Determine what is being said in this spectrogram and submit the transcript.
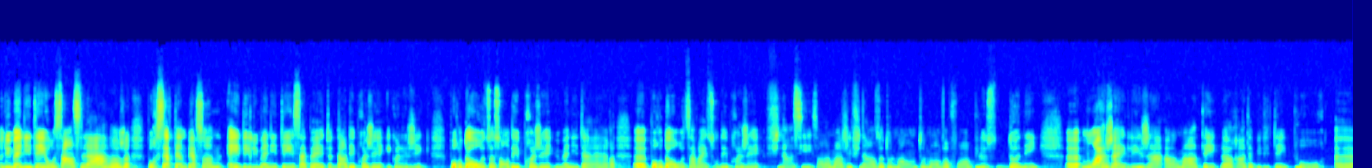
L'humanité au sens large, pour certaines personnes, aider l'humanité, ça peut être dans des projets écologiques. Pour d'autres, ce sont des projets humanitaires. Euh, pour d'autres, ça va être sur des projets financiers. Si on augmente les finances de tout le monde, tout le monde va pouvoir plus donner. Euh, moi, j'aide les gens à augmenter leur rentabilité pour, euh,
